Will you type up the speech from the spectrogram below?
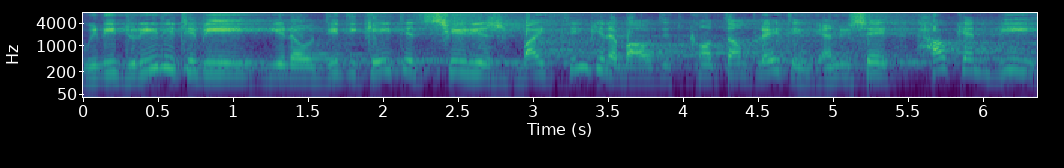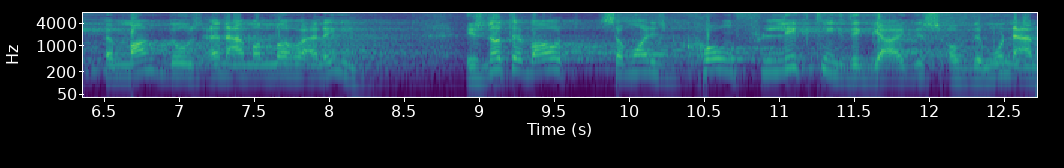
we need really to be, you know, dedicated, serious by thinking about it, contemplating. And we say, how can be among those an'am Allahu alayhim? It's not about someone is conflicting the guidance of the mun'am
